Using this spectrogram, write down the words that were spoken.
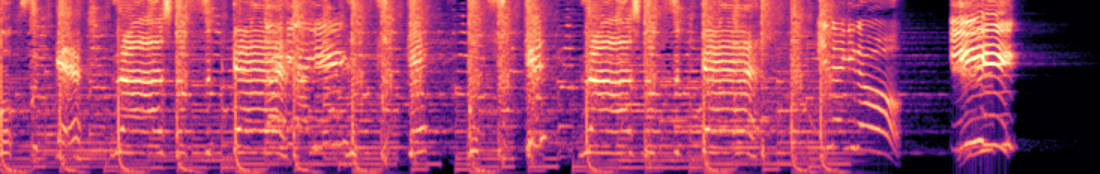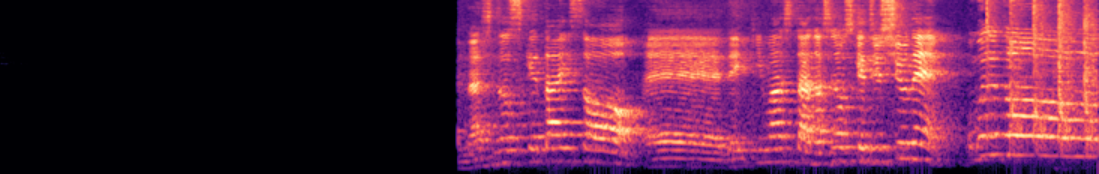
のつけなしのつけのつけのつけなしのつけ稲城のいい梨之助体操、えー、できました梨之助10周年おめでとう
